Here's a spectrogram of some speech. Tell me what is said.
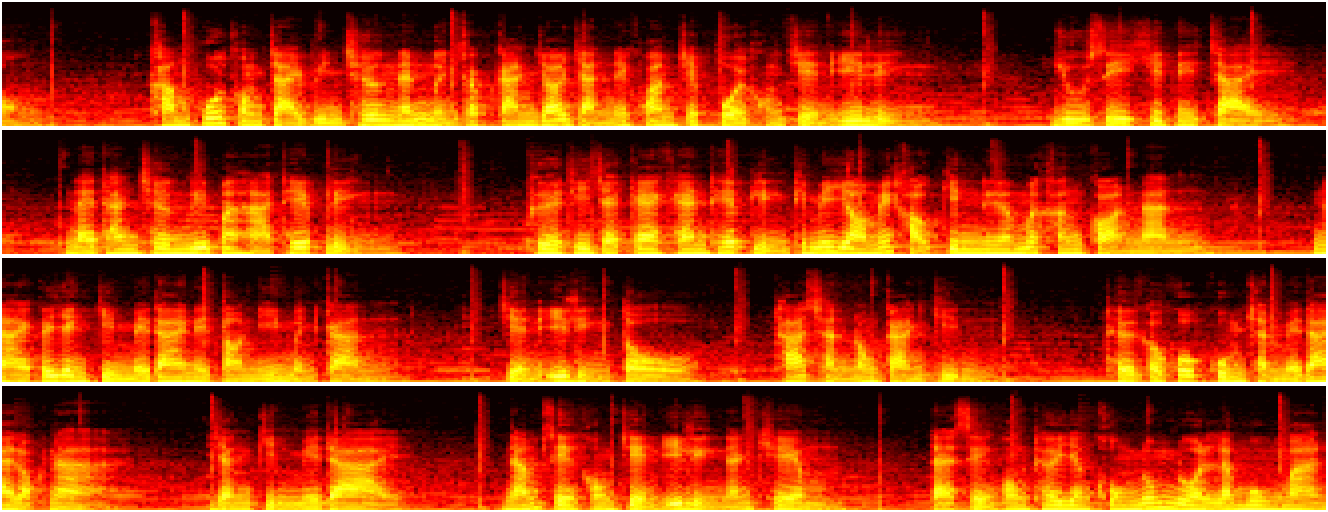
2. คำพูดของจ่ายวินเชิงนั้นเหมือนกับการย่อหยันในความเจ็บป่วยของเจียนอี้หลิง ยูซีคิดในใจ นายท่านเชิงรีบมาหาเทพหลิง เพื่อที่จะแก้แค้นเทพหลิงที่ไม่ยอมให้เขากินเนื้อเมื่อครั้งก่อนนั้น นายก็ยังกินไม่ได้ในตอนนี้เหมือนกัน เจียนอี้หลิงโต ถ้าฉันต้องการกิน เธอก็ควบคุมฉันไม่ได้หรอกนายังกินไม่ได้ น้ำเสียงของเจียนอี้หลิงนั้นเข้มแต่เสียงของเธอยังคงนุ่มนวลและมุ่งมั่น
